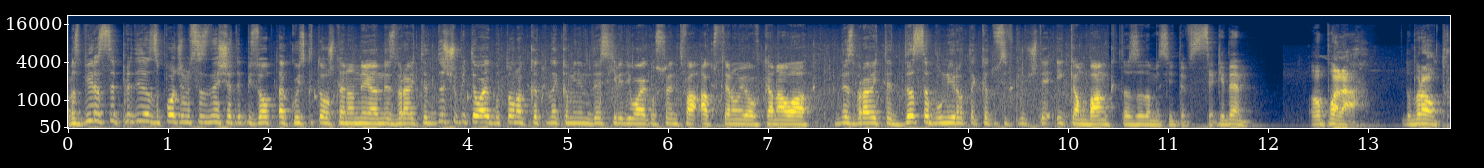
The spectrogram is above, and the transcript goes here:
Разбира се, преди да започнем с днешният епизод, ако искате още на нея, не забравяйте да щупите лайк бутона, като нека минем 10 000 лайка. Освен това, ако сте нови в канала, не забравяйте да се абонирате, като си включите и камбанката, за да месите всеки ден. Опаля! Добро утро!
